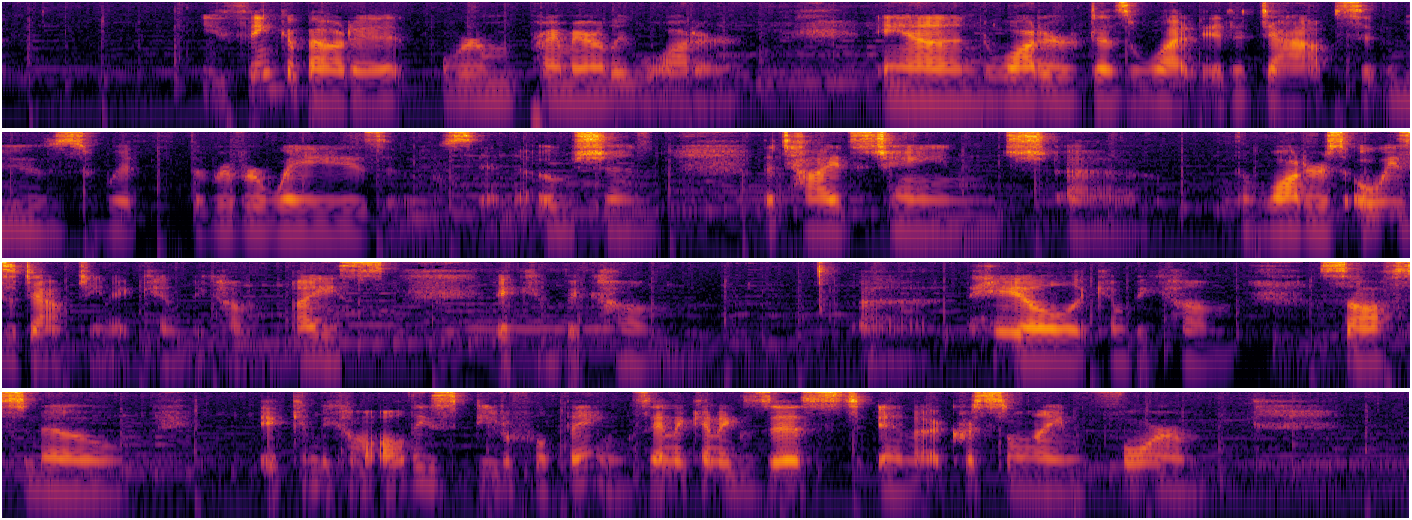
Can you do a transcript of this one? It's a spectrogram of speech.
you think about it, we're primarily water. And water does what? It adapts, it moves with the riverways, it moves in the ocean, the tides change. Uh, the water is always adapting. It can become ice, it can become uh, hail, it can become soft snow, it can become all these beautiful things, and it can exist in a crystalline form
